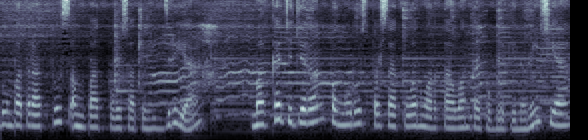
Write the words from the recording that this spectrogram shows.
1441 Hijriah, maka jajaran pengurus Persatuan Wartawan Republik Indonesia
